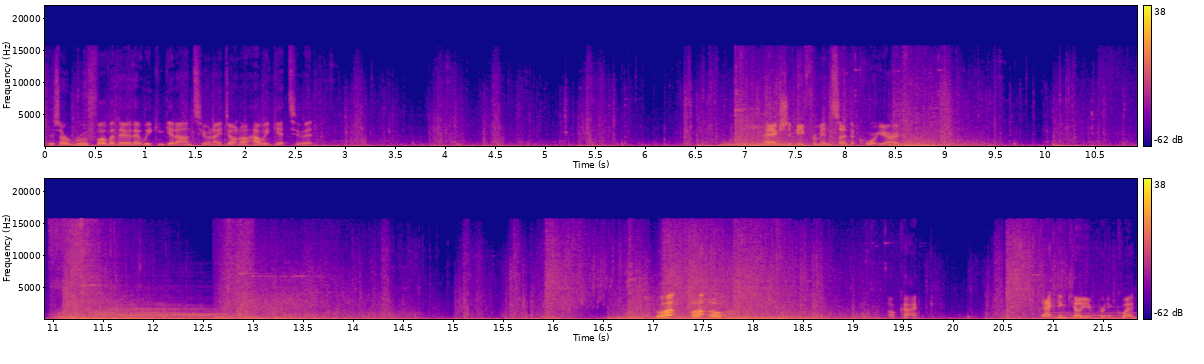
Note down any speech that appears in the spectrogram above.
There's a roof over there that we can get onto, and I don't know how we get to it. Might actually be from inside the courtyard. Oh, uh-oh. Okay. That can kill you pretty quick.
